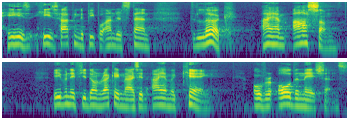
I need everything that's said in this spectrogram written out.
He's, he's helping the people understand that, look, I am awesome. Even if you don't recognize it, I am a king over all the nations.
